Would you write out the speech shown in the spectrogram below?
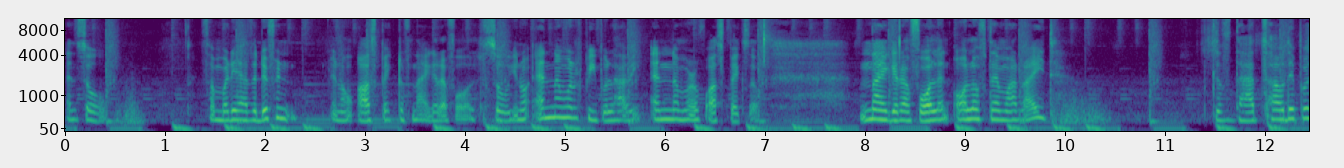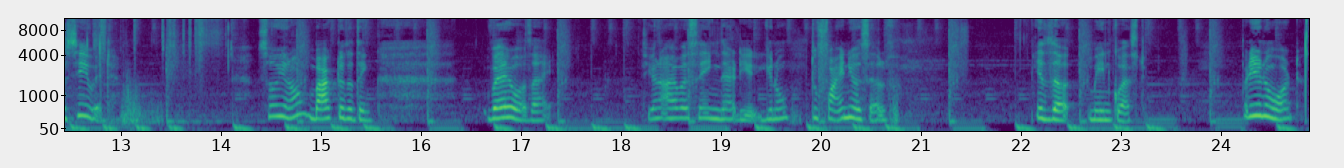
and so somebody has a different you know aspect of niagara fall. So you know n number of people having n number of aspects of Niagara Fall, and all of them are right. Because that's how they perceive it. so you know back to the thing. Where was i? You know i was saying that you, you know to find yourself is the main quest. But you know what?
